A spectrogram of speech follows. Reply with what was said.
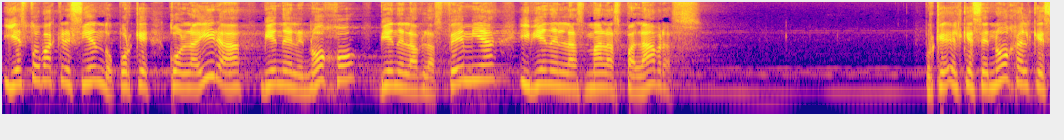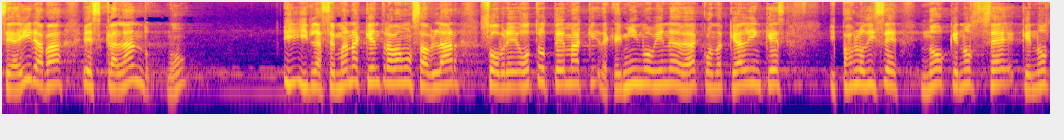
Y esto va creciendo, porque con la ira viene el enojo, viene la blasfemia y vienen las malas palabras. Porque el que se enoja, el que se aira va escalando, ¿no? Y, la semana que entra vamos a hablar sobre otro tema que de que mismo viene, ¿verdad? Con que alguien que es, y Pablo dice, no, que no sé, que no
